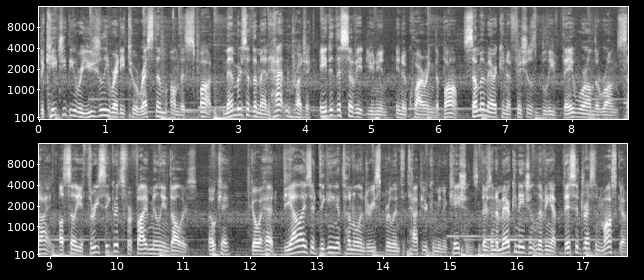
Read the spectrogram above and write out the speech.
the KGB were usually ready to arrest them on the spot. Members of the Manhattan Project aided the Soviet Union in acquiring the bomb. Some American officials believed they were on the wrong side. I'll sell you three secrets for $5 million. Okay. Go ahead. The Allies are digging a tunnel under East Berlin to tap your communications. There's an American agent living at this address in Moscow,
